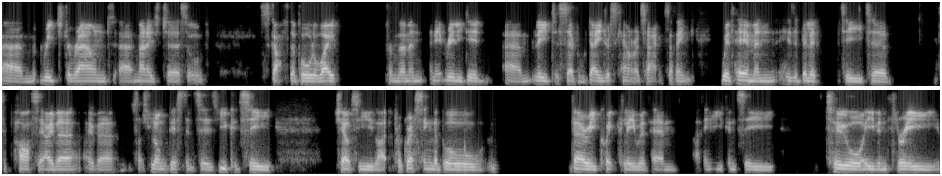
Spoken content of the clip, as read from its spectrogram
um, reached around, uh, managed to sort of scuff the ball away from them, and, and it really did um, lead to several dangerous counter attacks. I think with him and his ability to to pass it over over such long distances, you could see Chelsea like progressing the ball very quickly with him. I think you can see two or even three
